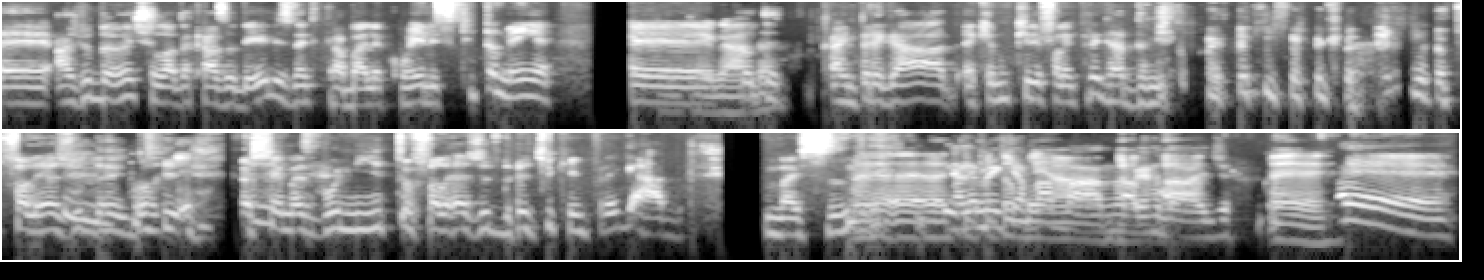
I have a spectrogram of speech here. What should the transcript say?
é, ajudante lá da casa deles, né, que trabalha com eles, que também é. é empregada. A empregada. É que eu não queria falar empregada, amigo. eu falei ajudante. Eu achei mais bonito falar ajudante que empregado. Mas. É, ela é meio que a babá, na babá. verdade. É. é.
